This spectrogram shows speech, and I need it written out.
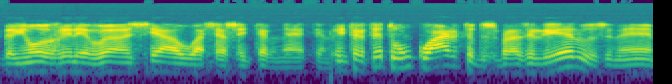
ganhou relevância o acesso à internet. Entretanto, um quarto dos brasileiros né,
